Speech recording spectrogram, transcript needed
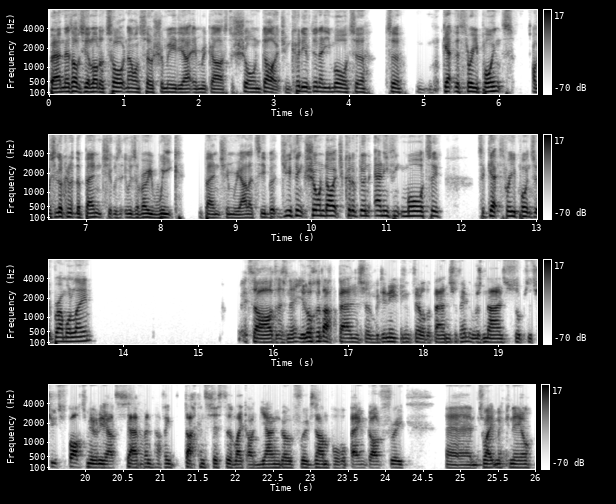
Ben, there's obviously a lot of talk now on social media in regards to Sean Dyche, and could he have done any more to to get the three points? Obviously, looking at the bench, it was it was a very weak bench in reality. But do you think Sean Dyche could have done anything more to to get three points at Bramall Lane? It's hard, isn't it? You look at that bench, and we didn't even fill the bench. I think there was nine substitute spots. We only had seven. I think that consisted of like Onyango, for example, Ben Godfrey, um, Dwight McNeil.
